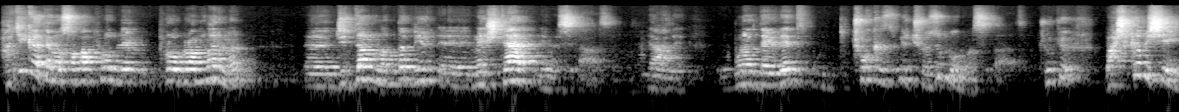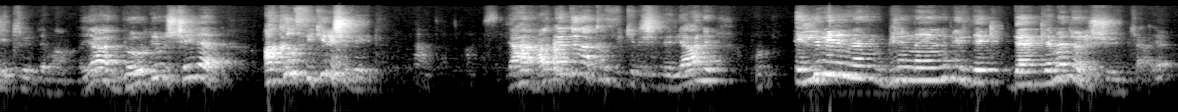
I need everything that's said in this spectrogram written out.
hakikaten o sabah problem programlarının e, ciddi anlamda bir e, neşter yemesi lazım. Yani buna devlet çok hızlı bir çözüm bulması lazım. Çünkü başka bir şey getiriyor devamında. Ya gördüğümüz şeyler akıl fikir işi değil. Ya hakikaten akıl fikir işi değil. Yani 50 bilinmeyen, bilinmeyenli bir de- denkleme dönüşüyor hikaye.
